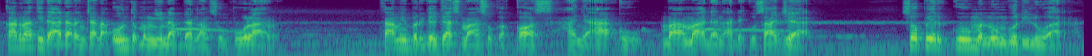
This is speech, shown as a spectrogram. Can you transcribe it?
Karena tidak ada rencana untuk menginap dan langsung pulang Kami bergegas masuk ke kos Hanya aku, mama dan adikku saja. Sopirku menunggu di luar.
